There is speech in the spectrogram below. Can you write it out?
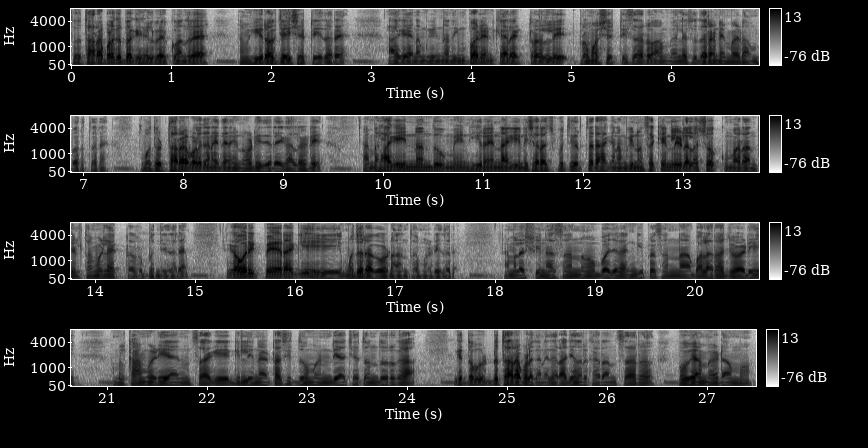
ಸೊ ತಾರಾಬಳಗದ ಬಗ್ಗೆ ಹೇಳಬೇಕು ಅಂದರೆ, ನಮ್ಮ ಹೀರೋ ಜೈ ಶೆಟ್ಟಿ ಇದ್ದಾರೆ ಹಾಗೆ ನಮ್ಗೆ ಇನ್ನೊಂದು ಇಂಪಾರ್ಟೆಂಟ್ ಕ್ಯಾರೆಕ್ಟ್ರಲ್ಲಿ ಪ್ರಮೋದ್ ಶೆಟ್ಟಿ ಸರು, ಆಮೇಲೆ ಸುಧಾರಣೆ ಮೇಡಮ್ ಬರ್ತಾರೆ. ತುಂಬ ದೊಡ್ಡ ತಾರಾಬಳಗನೇ ಇದೆ, ನೀವು ನೋಡಿದ್ದೀರಾ ಈಗ ಆಲ್ರೆಡಿ ಆಮೇಲೆ ಹಾಗೆ ಇನ್ನೊಂದು ಮೇನ್ ಹೀರೋಯಿನ್ ಆಗಿ ನಿಶಾ ರಾಜ್ಪೂತ್ ಇರ್ತಾರೆ. ಹಾಗೆ ನಮ್ಗೆ ಇನ್ನೊಂದು ಸೆಕೆಂಡ್ ಲೀಡಲ್ಲಿ ಅಶೋಕ್ ಕುಮಾರ್ ಅಂತೇಳಿ ತಮಿಳ್ ಆ್ಯಕ್ಟರ್ ಬಂದಿದ್ದಾರೆ. ಈಗ ಅವ್ರಿಗೆ ಪೇರ್ ಆಗಿ ಮಧುರಗೌಡ ಅಂತ ಮಾಡಿದ್ದಾರೆ. ಆಮೇಲೆ ಅಶ್ವಿನ್ ಹಸನ್, ಬಜರಂಗಿ ಪ್ರಸನ್ನ ಬಾಲರಾಜವಾಡಿ ಆಮೇಲೆ ಕಾಮಿಡಿಯನ್ಸ್ ಆಗಿ ಗಿಲ್ಲಿ ನಟ, ಸಿದ್ದು ಮಂಡ್ಯ, ಚೇತನ್ ದುರ್ಗ, ಹೀಗೆ ದೊಡ್ಡ ತಾರಾಬಳಗನ ಇದೆ. Rajendra Karanth sir, Bhavya madam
